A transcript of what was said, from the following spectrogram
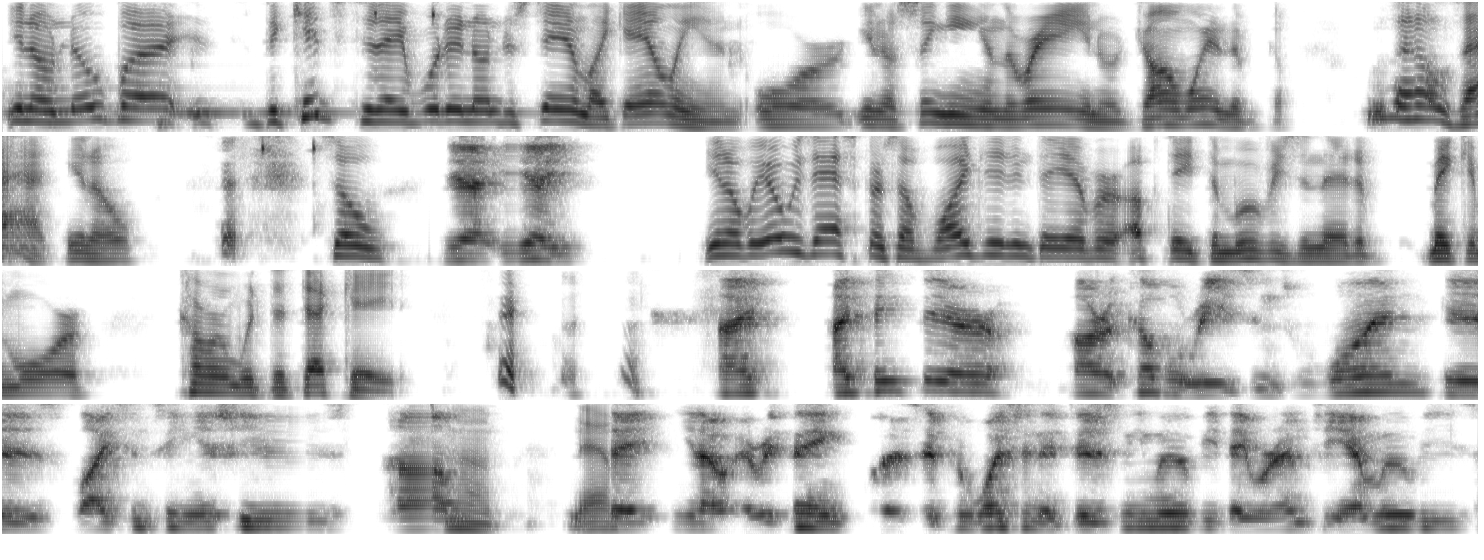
you know, nobody, the kids today wouldn't understand like Alien or, you know, Singing in the Rain or John Wayne. Go, Who the hell's that? You know? so, yeah, yeah. You know, we always ask ourselves, why didn't they ever update the movies in there to make it more current with the decade? I I think there are a couple reasons. One is licensing issues. Um, uh, yeah. They, you know, everything was if it wasn't a Disney movie, they were MGM movies,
